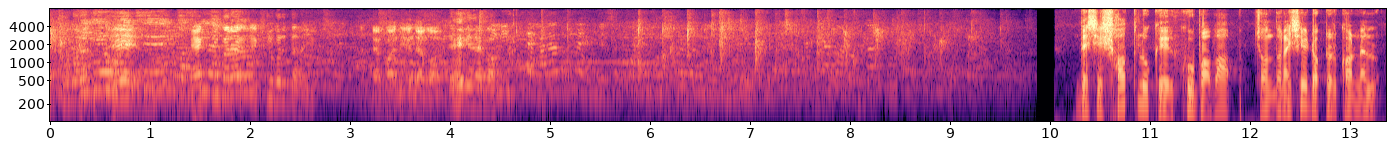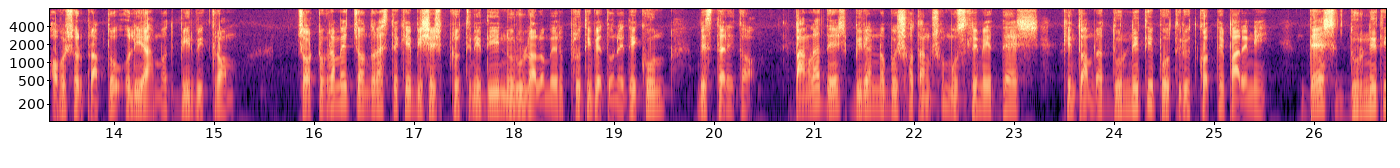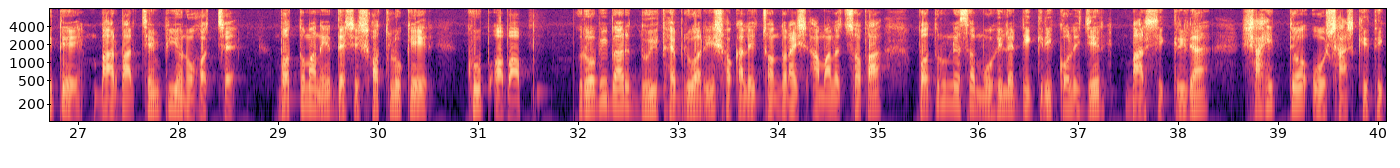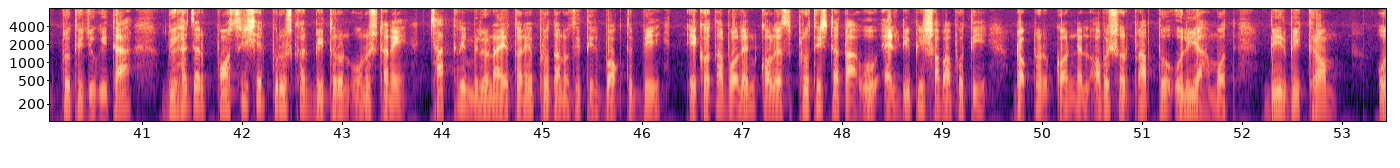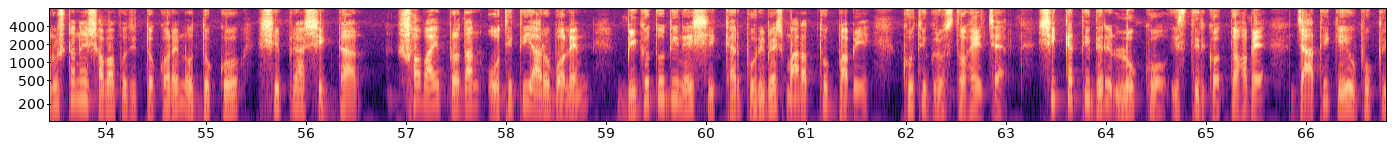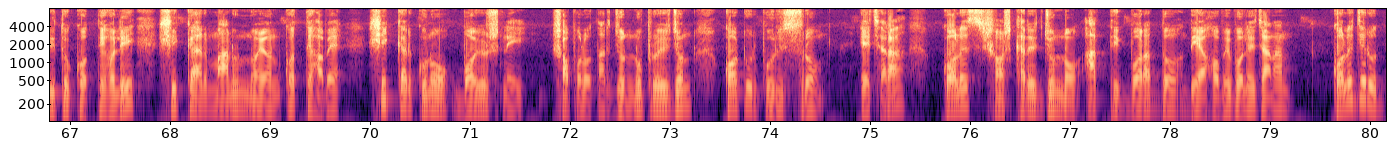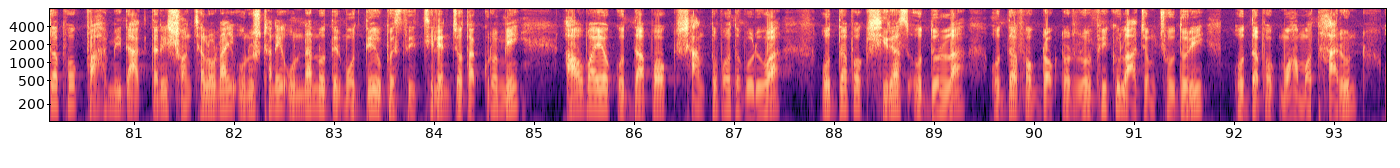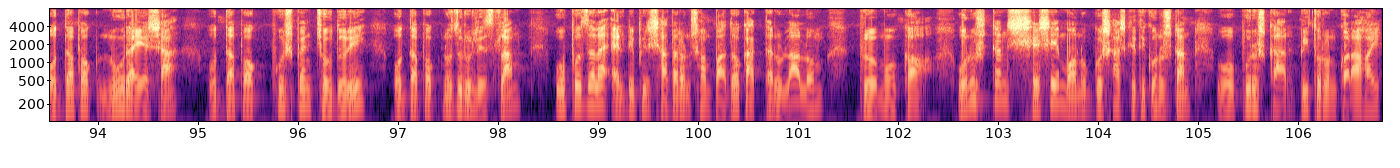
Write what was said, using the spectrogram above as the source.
একটু করে একটু করে দেখো দেখো দেখো। দেশে সৎ লোকের খুব অভাব। চন্দনাইশে ডক্টর কর্নেল অবসরপ্রাপ্ত অলি আহমদ বীর বিক্রম। চট্টগ্রামের চন্দনাইশ থেকে বিশেষ প্রতিনিধি নুরুল আলমের প্রতিবেদনে দেখুন বিস্তারিত। বাংলাদেশ বিরানব্বই শতাংশ মুসলিমের দেশ, কিন্তু আমরা দুর্নীতি প্রতিরোধ করতে পারিনি। দেশ দুর্নীতিতে বারবার চ্যাম্পিয়নও হচ্ছে। বর্তমানে দেশে সৎ লোকের খুব অভাব। রবিবার দুই ফেব্রুয়ারি সকালে চন্দনাইশ আমানত সফা বদরুন্নেসা মহিলা ডিগ্রি কলেজের বার্ষিক ক্রীড়া, সাহিত্য ও সাংস্কৃতিক প্রতিযোগিতা দুই হাজার পঁচিশের পুরস্কার বিতরণ অনুষ্ঠানে ছাত্রী মিলনায়তনে প্রধান অতিথির বক্তব্যে একথা বলেন কলেজ প্রতিষ্ঠাতা ও এলডিপি সভাপতি ডক্টর কর্নেল অবসরপ্রাপ্ত অলি আহমদ বীর বিক্রম। অনুষ্ঠানে সভাপতিত্ব করেন অধ্যক্ষ শিপ্রা শিকদার। সবাই প্রধান অতিথি আরও বলেন, বিগত দিনে শিক্ষার পরিবেশ মারাত্মকভাবে ক্ষতিগ্রস্ত হয়েছে। শিক্ষার্থীদের লক্ষ্য স্থির করতে হবে। জাতিকে উপকৃত করতে হলে শিক্ষার মানোন্নয়ন করতে হবে। শিক্ষার কোনো বয়স নেই। সফলতার জন্য প্রয়োজন কঠোর পরিশ্রম। এছাড়া কলেজ সংস্কারের জন্য আর্থিক বরাদ্দ দেয়া হবে বলে জানান। কলেজের অধ্যাপক ফাহমিদা আক্তারের সঞ্চালনায় অনুষ্ঠানে অন্যান্যদের মধ্যে উপস্থিত ছিলেন যথাক্রমে আহ্বায়ক অধ্যাপক শান্তপদ বড়ুয়া, অধ্যাপক সিরাজ উদ্দোল্লা অধ্যাপক ডক্টর রফিকুল আজম চৌধুরী, অধ্যাপক মোহাম্মদ হারুন, অধ্যাপক নূর আয়েশা, অধ্যাপক পুষ্পেন চৌধুরী, অধ্যাপক নজরুল ইসলাম, উপজেলা এলডিপির সাধারণ সম্পাদক আক্তারুল আলম প্রমুখ। অনুষ্ঠান শেষে মনজ্ঞ সাংস্কৃতিক অনুষ্ঠান ও পুরস্কার বিতরণ করা হয়।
